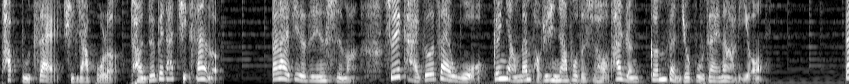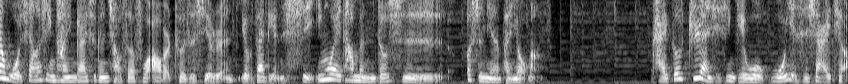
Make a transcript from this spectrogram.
他不在新加坡了，团队被他解散了。”大家还记得这件事吗？所以凯哥在我跟杨丹跑去新加坡的时候，他人根本就不在那里哦。但我相信他应该是跟乔瑟夫·奥尔特这些人有在联系，因为他们都是二十年的朋友嘛。凯哥居然写信给我，我也是吓一跳。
